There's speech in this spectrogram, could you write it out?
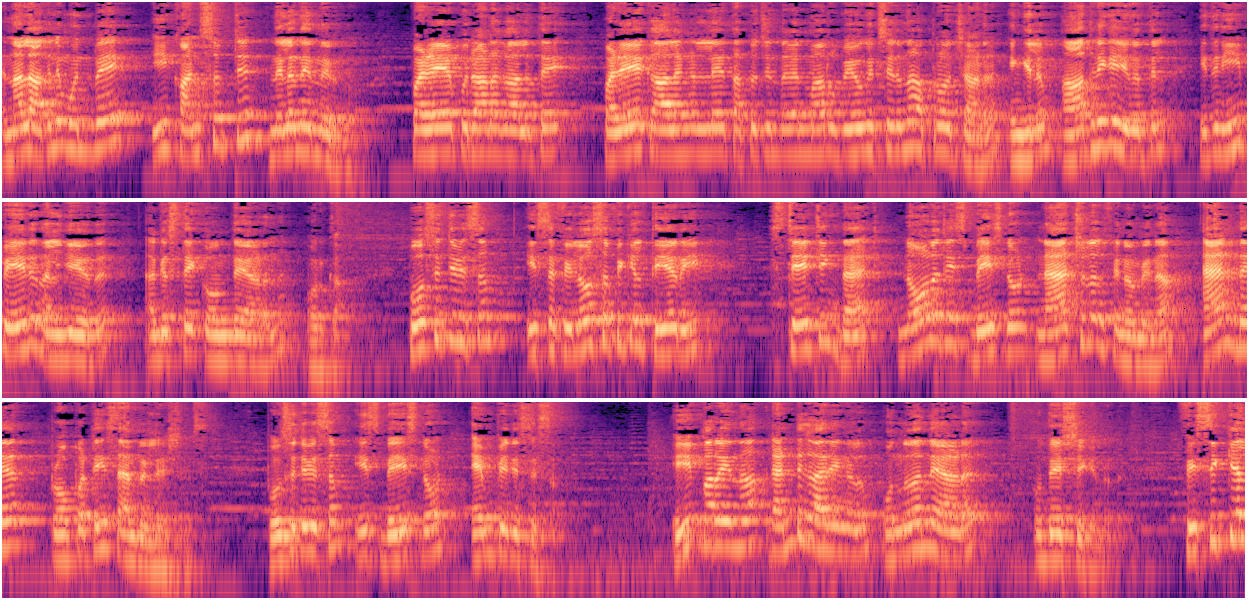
എന്നാൽ അതിനു മുൻപേ ഈ കൺസെപ്റ്റ് നിലനിന്നിരുന്നു. പഴയ പുരാണ കാലത്തെ പഴയ കാലങ്ങളിലെ തത്വചിന്തകന്മാർ ഉപയോഗിച്ചിരുന്ന അപ്രോച്ചാണ് എങ്കിലും ആധുനിക യുഗത്തിൽ ഇതിന് ഈ പേര് നൽകിയത് അഗസ്റ്റെ കോംതെ ആണെന്ന് ഓർക്കാം. Positivism is a philosophical theory stating that knowledge is based on natural phenomena and their properties and relations. Positivism is based on empiricism. ഈ പറയുന്ന രണ്ട് കാര്യങ്ങളും ഒന്ന് തന്നെയാണ് ഉദ്ദേശിക്കുന്നത് ഫിസിക്കൽ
